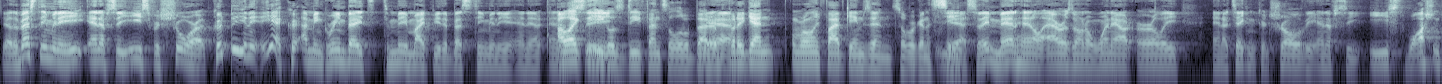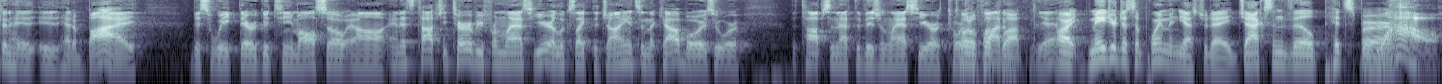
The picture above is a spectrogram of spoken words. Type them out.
yeah, the best team in the NFC East for sure. Could be in the, yeah. Could, I mean, Green Bay to me might be the best team in the in, NFC. I like the Eagles' defense a little better, Yeah. but again, we're only five games in, so we're going to see. Yeah, so they manhandle Arizona, went out early, and are taking control of the NFC East. Washington had, had a bye this week. They're a good team also, uh, and it's topsy turvy from last year. It looks like the Giants and the Cowboys, who were the tops in that division last year, are towards Total flip flop. Yeah. All right, major disappointment yesterday. Jacksonville, Pittsburgh. Wow.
